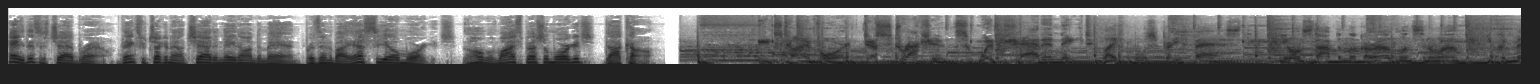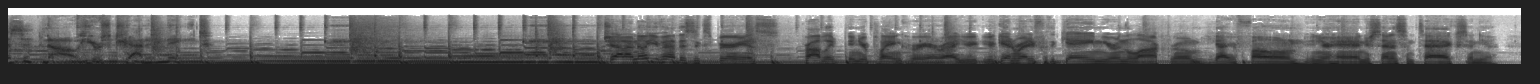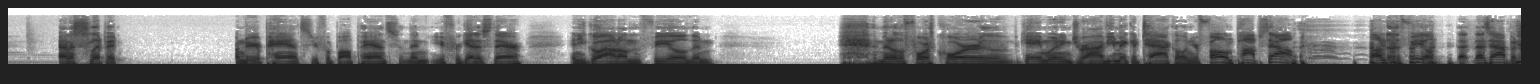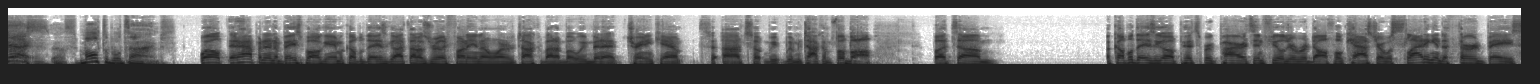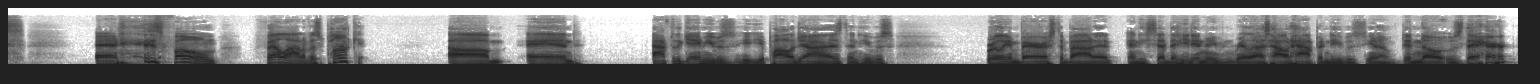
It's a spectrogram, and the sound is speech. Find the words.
Hey, this is Chad Brown. Thanks for checking out Chad and Nate on Demand, presented by SCL Mortgage, the home of myspecialmortgage.com. It's time for Distractions with Chad and Nate. Life moves pretty fast. You don't stop and look around once in a while, you could miss it. Now, here's Chad and Nate. Chad, I know you've had this experience probably in your playing career, right? You're, you're, getting ready for the game. You're in the locker room. You got your phone in your hand. You're sending some texts, and you kind of slip it under your pants, your football pants, and then you forget it's there. And you go out on the field, and in the middle of the fourth quarter, the game-winning drive, you make a tackle, and your phone pops out onto the field. That, that's happened, yes, right? multiple times. Well, it happened in a baseball game a couple days ago. I thought it was really funny, and I wanted to talk about it. But we've been at training camp, uh, so we, have been talking football. But um, a couple days ago, Pittsburgh Pirates infielder Rodolfo Castro was sliding into third base, and his phone fell out of his pocket. Um, and after the game, he was he apologized, and he was really embarrassed about it. And he said that he didn't even realize how it happened. He was, you know, didn't know it was there.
